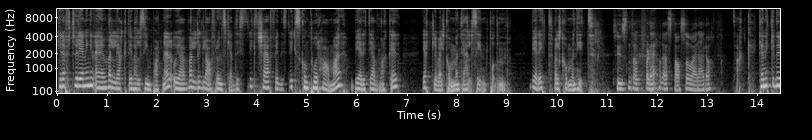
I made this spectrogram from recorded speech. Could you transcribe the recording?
Kreftforeningen er en veldig aktiv helsepartner, og jeg er veldig glad for å ønske distriktssjef i distriktskontor Hamar, Berit Jevnaker, hjertelig velkommen til Helsinpodden. Berit, velkommen hit. Tusen takk for det, og det er stas å være her òg. Takk. Kan ikke du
